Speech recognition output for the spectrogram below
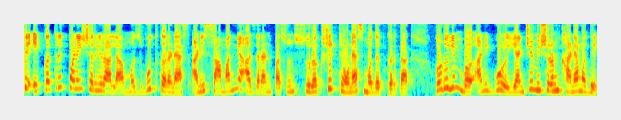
ते एकत्रितपणे शरीराला मजबूत करण्यास आणि सामान्य आजारांपासून सुरक्षित ठेवण्यास मदत करतात. कडुलिंब आणि गूळ यांचे मिश्रण खाण्यामध्ये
